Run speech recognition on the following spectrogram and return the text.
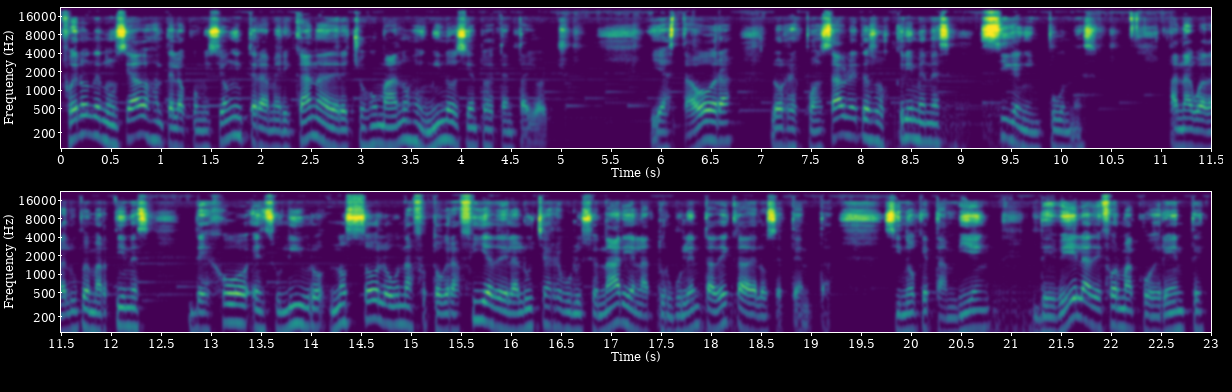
fueron denunciados ante la Comisión Interamericana de Derechos Humanos en 1978. Y hasta ahora los responsables de esos crímenes siguen impunes. Ana Guadalupe Martínez dejó en su libro no solo una fotografía de la lucha revolucionaria en la turbulenta década de los 70, sino que también devela de forma coherente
